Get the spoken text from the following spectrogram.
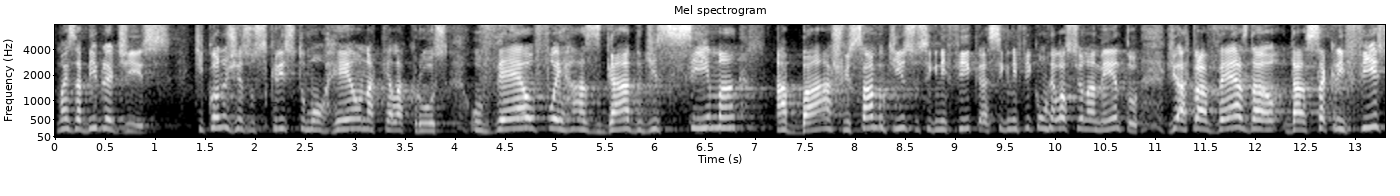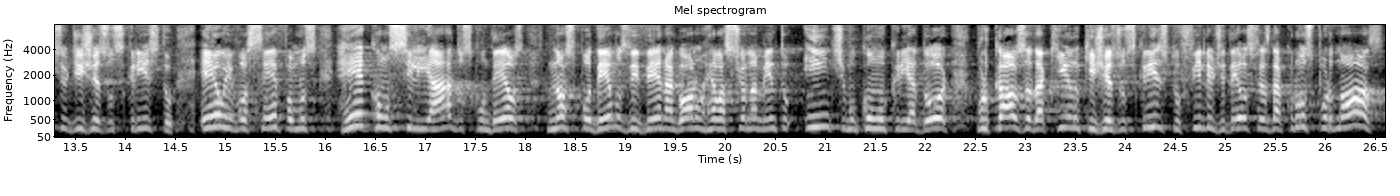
Mas a Bíblia diz que quando Jesus Cristo morreu naquela cruz, o véu foi rasgado de cima abaixo. E sabe o que isso significa? Significa um relacionamento de, através da, da sacrifício de Jesus Cristo. Eu e você fomos reconciliados com Deus. Nós podemos viver agora um relacionamento íntimo com o Criador por causa daquilo que Jesus Cristo, Filho de Deus, fez na cruz por nós.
